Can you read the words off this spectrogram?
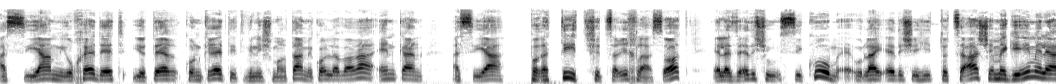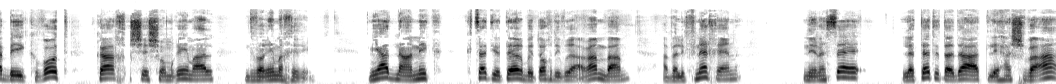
עשייה מיוחדת יותר קונקרטית, ונשמרת מכל דבר רע, אין כאן עשייה פרטית שצריך לעשות, אלא זה איזשהו סיכום, אולי איזושהי תוצאה שמגיעים אליה בעקבות כך ששומרים על דברים אחרים. מיד נעמיק קצת יותר בתוך דברי הרמב"ם, אבל לפני כן ננסה לתת את הדעת להשוואה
